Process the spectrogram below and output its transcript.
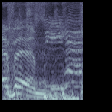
FM.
